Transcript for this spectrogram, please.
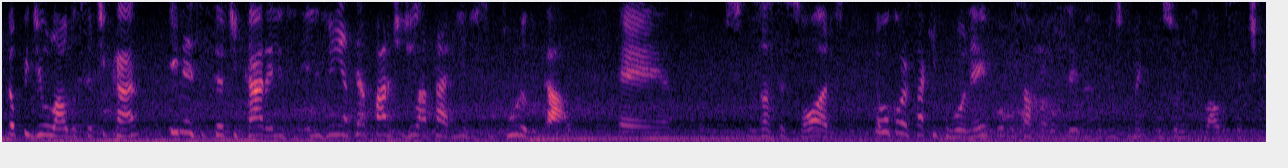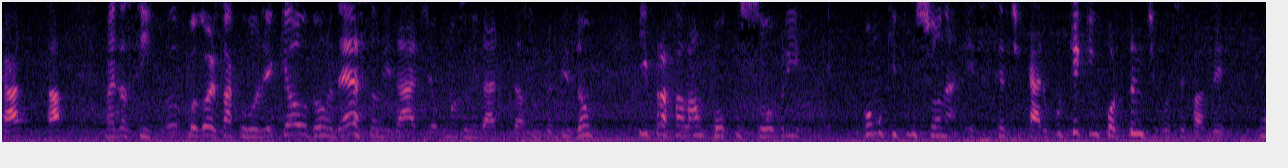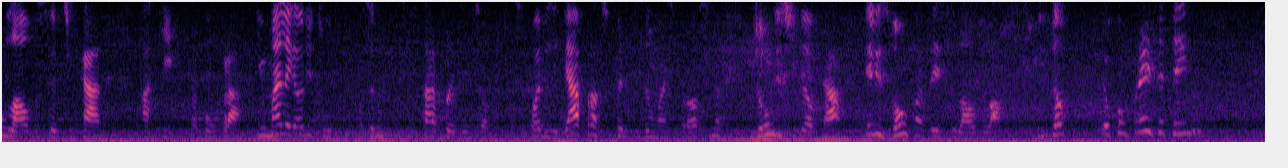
eu pedi o laudo certicar e nesse certicar eles, eles vêm até a parte de lataria, de estrutura do carro, é, os, os acessórios, eu vou conversar aqui com o Ronei, vou mostrar para vocês mais ou menos como é que funciona esse laudo certificado, tá? Mas assim, vou conversar com o Ronei, que é o dono dessa unidade, de algumas unidades da supervisão, e para falar um pouco sobre como que funciona esse certificado, por que, que é importante você fazer o laudo certificado aqui para comprar. E o mais legal de tudo, você não precisa estar presencialmente, você pode ligar para a supervisão mais próxima, de onde estiver o carro, eles vão fazer esse laudo lá. Então, eu comprei em setembro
